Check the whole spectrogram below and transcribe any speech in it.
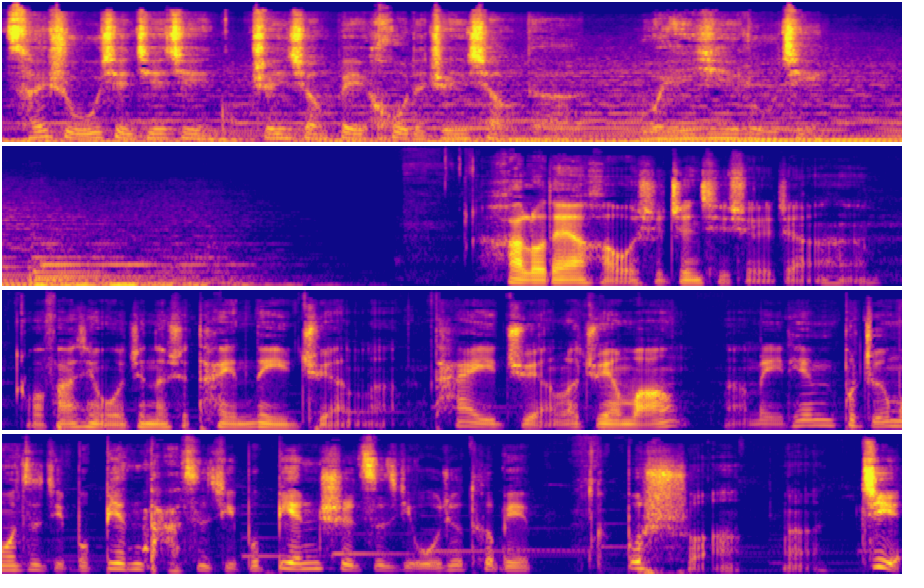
才是无限接近真相背后的真相的唯一路径。哈喽，大家好，我是真奇学长哈。我发现我真的是太内卷了，太卷了，卷王啊！每天不折磨自己，不鞭打自己，不鞭笞自己，我就特别不爽啊！贱。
